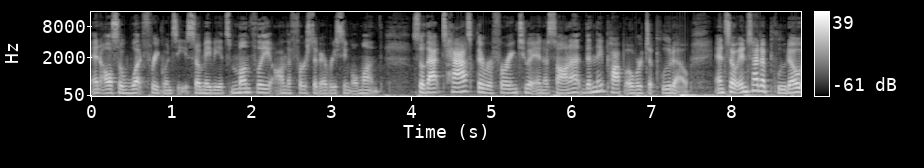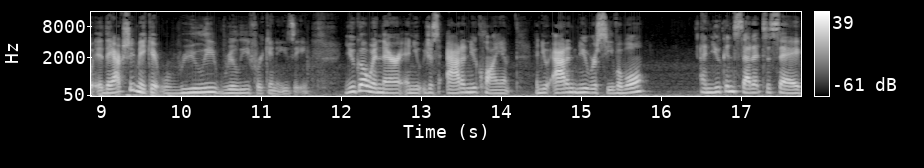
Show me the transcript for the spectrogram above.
and also what frequency. So maybe it's monthly on the first of every single month. So that task, they're referring to it in Asana, then they pop over to Plooto. And so inside of Plooto, they actually make it really, really freaking easy. You go in there and you just add a new client and you add a new receivable And you can set it to say,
